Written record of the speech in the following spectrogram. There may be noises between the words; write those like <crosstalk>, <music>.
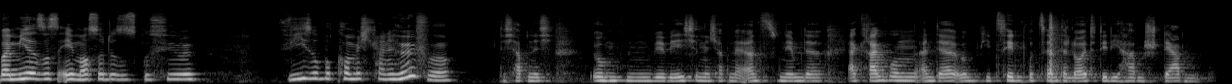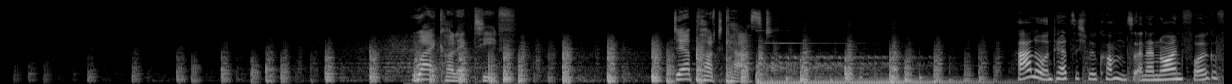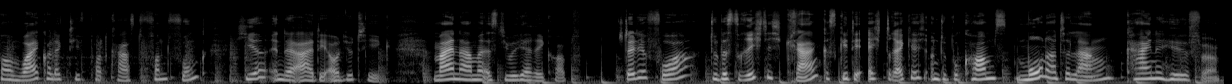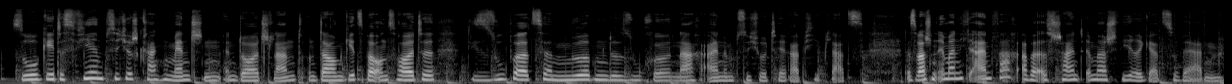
Bei mir ist es eben auch so dieses Gefühl, wieso bekomme ich keine Hilfe? Ich habe nicht irgendein Wehwehchen, ich habe eine ernstzunehmende Erkrankung, an der irgendwie 10% der Leute, die die haben, sterben. Y-Kollektiv. Der Podcast. Hallo und herzlich willkommen zu einer neuen Folge vom Y-Kollektiv Podcast von Funk hier in der ARD Audiothek. Mein Name ist Julia Rehkopf. Stell dir vor, du bist richtig krank, es geht dir echt dreckig und du bekommst monatelang keine Hilfe. So geht es vielen psychisch kranken Menschen in Deutschland und darum geht es bei uns heute, die super zermürbende Suche nach einem Psychotherapieplatz. Das war schon immer nicht einfach, aber es scheint immer schwieriger zu werden.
